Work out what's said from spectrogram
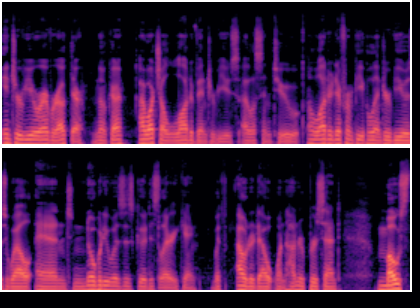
interviewer ever out there. Okay. I watch a lot of interviews. I listen to a lot of different people interview as well, and nobody was as good as Larry King. Without a doubt, 100%. Most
